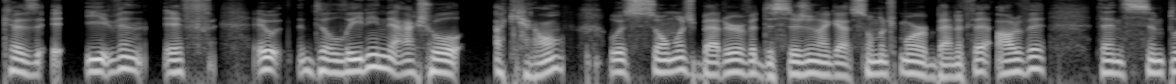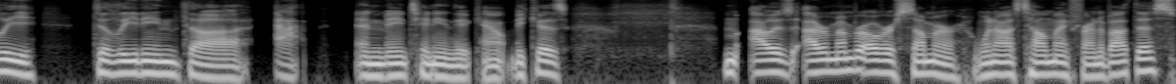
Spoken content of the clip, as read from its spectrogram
because even if it deleting the actual account was so much better of a decision, I got so much more benefit out of it than simply deleting the app and maintaining the account because I was I remember over summer when I was telling my friend about this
